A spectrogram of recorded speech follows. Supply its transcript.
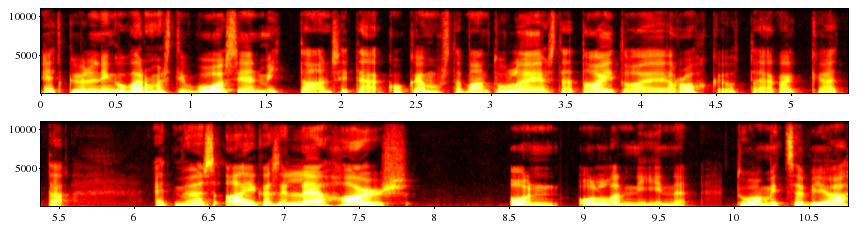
Että kyllä niin kuin varmasti vuosien mittaan sitä kokemusta vaan tulee ja sitä taitoa ja rohkeutta ja kaikkea, että, että myös aika harsh on olla niin tuomitsevia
